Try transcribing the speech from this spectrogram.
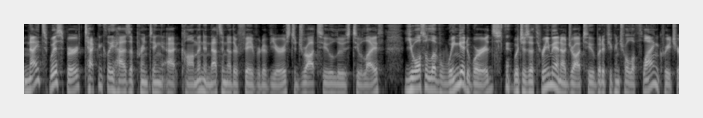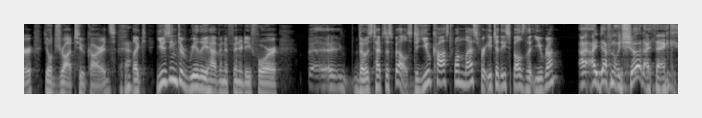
Night's Whisper technically has a printing at common, and that's another favorite of yours to draw two, lose two life. You also love Winged Words, which is a three mana draw two, but if you control a flying creature, you'll draw two cards. Yeah. Like you seem to really have an affinity for uh, those types of spells. Do you cost one less for each of these spells that you run? I, I definitely should. I think.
